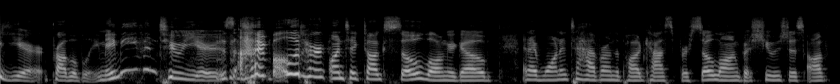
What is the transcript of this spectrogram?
a year, probably, maybe even two years. I followed her on TikTok so long ago, and I've wanted to have her on the podcast for so long, but she was just off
